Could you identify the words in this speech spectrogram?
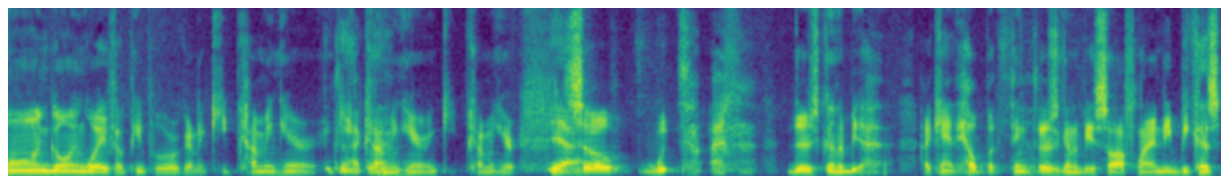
ongoing wave of people who are going to keep coming here, and keep coming here, and keep coming here. Yeah. So there's going to be. I can't help but think there's going to be a soft landing because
